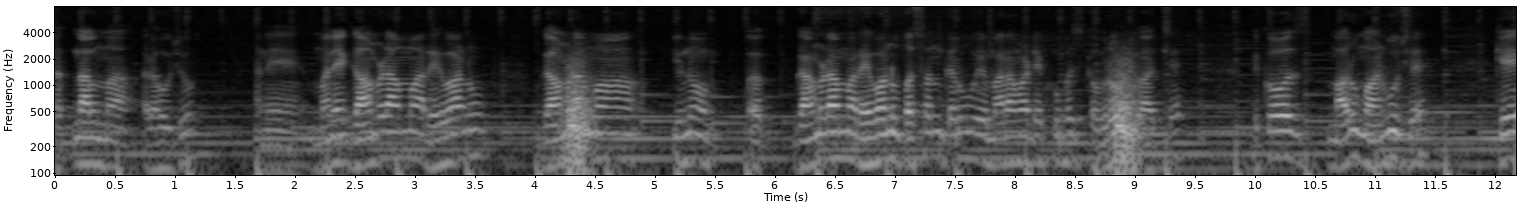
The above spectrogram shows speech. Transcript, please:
રત્નાલમાં રહું છું. અને મને ગામડામાં રહેવાનું ગામડામાં યુ નો ગામડામાં રહેવાનું પસંદ કરવું એ મારા માટે ખૂબ જ ગૌરવની વાત છે. બિકોઝ મારું માનવું છે કે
